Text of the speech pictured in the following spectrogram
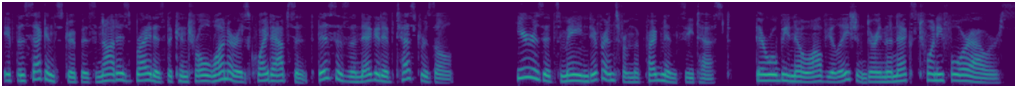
If the second strip is not as bright as the control one or is quite absent, this is a negative test result. Here is its main difference from the pregnancy test. There will be no ovulation during the next 24 hours.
